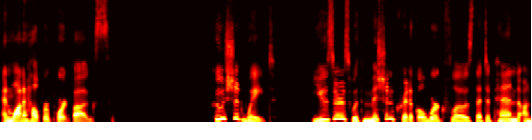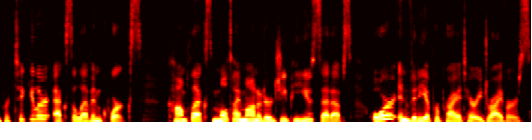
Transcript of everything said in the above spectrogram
and want to help report bugs. Who should wait? Users with mission-critical workflows that depend on particular X11 quirks, complex multi-monitor GPU setups, or NVIDIA proprietary drivers.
